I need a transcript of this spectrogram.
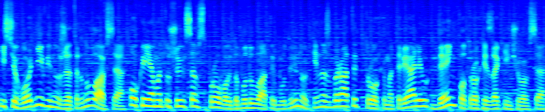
І сьогодні він уже тренувався. Поки я метушився в спробах добудувати будинок і назбирати трохи матеріалів, день потрохи закінчувався.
